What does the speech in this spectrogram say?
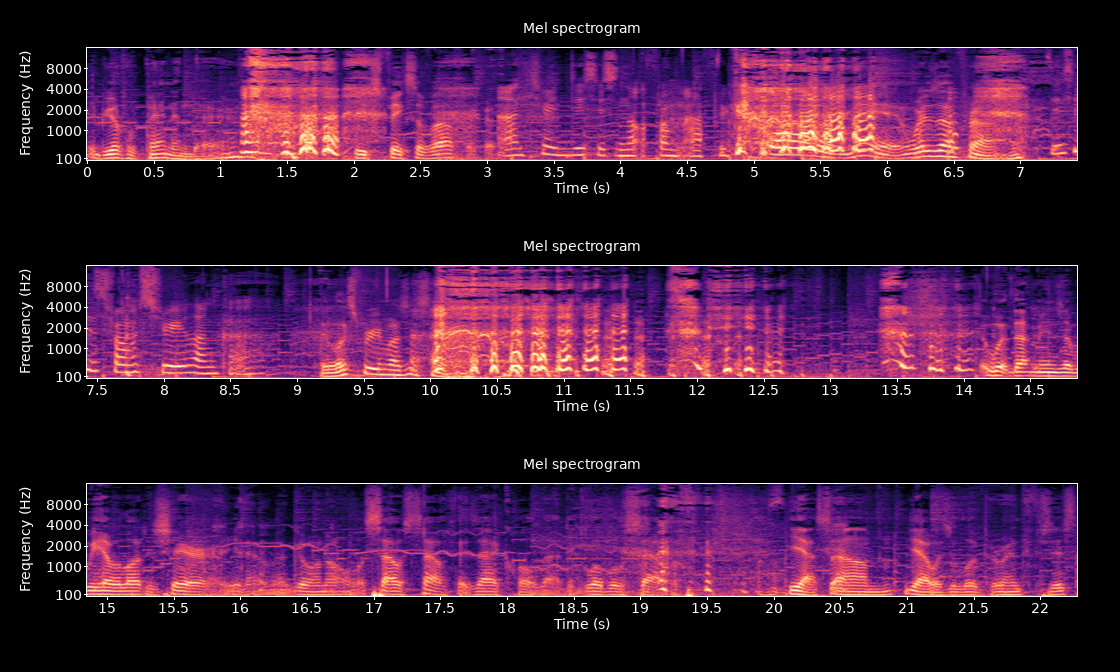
a beautiful pen in there, which speaks of Africa. actually this is not from africa Oh man, where's that from? this is from sri lanka It looks pretty much the same. That means that we have a lot to share. You know, going all south south, as I call that, the global south. yes. Um, yeah, it was a little parenthesis.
